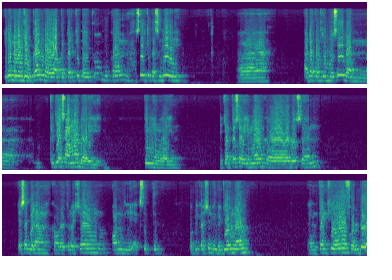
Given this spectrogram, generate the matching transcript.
Ini menunjukkan bahwa paper kita itu bukan hasil kita sendiri. Uh, ada kontribusi dan uh, kerjasama dari tim yang lain. Di contoh saya email ke dosen, ya saya bilang congratulations on the accepted publication in the journal, and thank you for the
